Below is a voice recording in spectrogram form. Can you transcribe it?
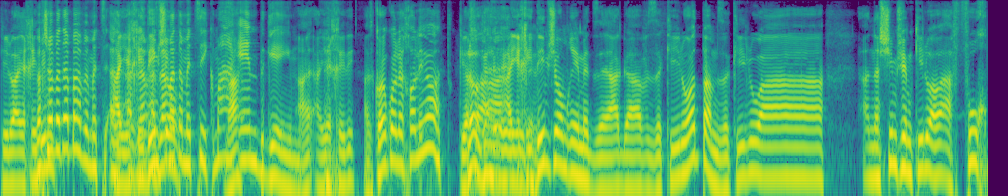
כאילו היחידים... ועכשיו אתה בא ומציק, אז היחידים למה אתה מציק? מה? האנד גיים? ה- היחידי, אז קודם כל יכול להיות. לא, גם- היחידים שאומרים את זה, אגב, זה כאילו, עוד פעם, זה כאילו ה... אנשים שהם כאילו הפוך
